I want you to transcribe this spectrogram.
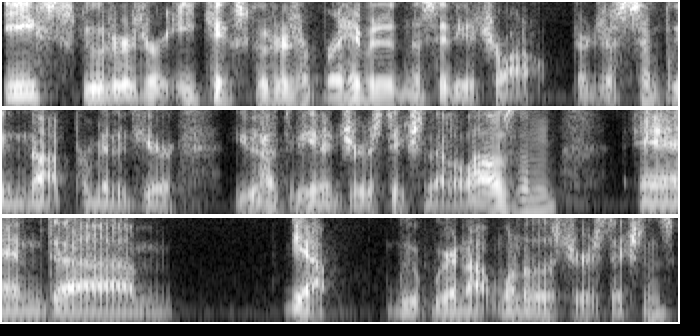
e scooters or e kick scooters are prohibited in the city of Toronto. They're just simply not permitted here. You have to be in a jurisdiction that allows them. And um, yeah, we, are not one of those jurisdictions.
